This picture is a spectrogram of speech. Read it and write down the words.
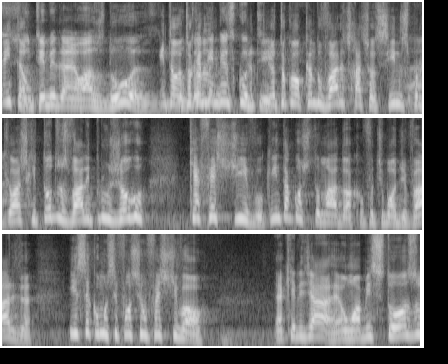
Então, Se o time ganhou as duas, então, eu tô querendo, que discutir. Eu estou colocando vários raciocínios, é. porque eu acho que todos valem para um jogo que é festivo. Quem está acostumado com o futebol de várzea, isso é como se fosse um festival é aquele de, ah, é um amistoso,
